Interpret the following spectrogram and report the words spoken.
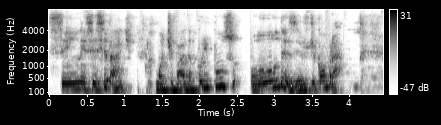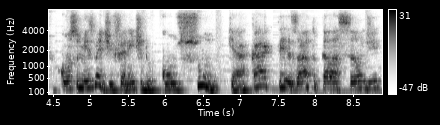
sem necessidade, motivada por impulso ou desejo de comprar. O consumismo é diferente do consumo, que é caracterizado pela ação de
